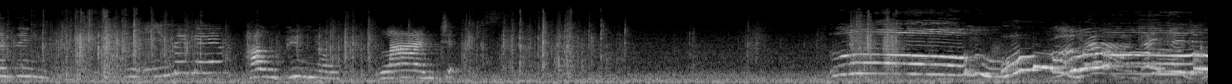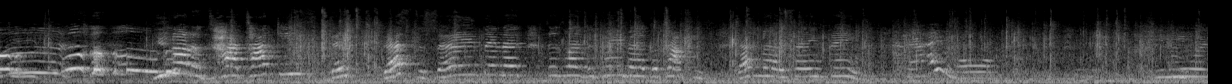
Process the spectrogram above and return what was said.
I think jalapeno lime chips. Ooh! Oh, Ooh! Yeah, they taste good. You know the hot Takis? They, that's the same thing that just like the green bag of Takis. That's not the same thing. Can I more? Mm.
